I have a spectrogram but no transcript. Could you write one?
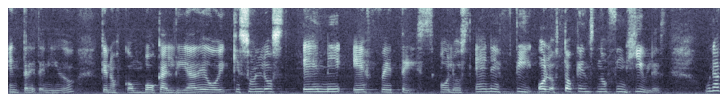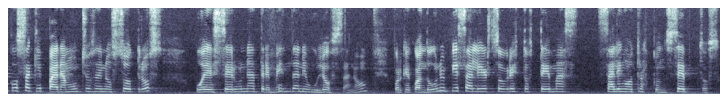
entretenido que nos convoca el día de hoy, que son los NFTs o los NFT o los tokens no fungibles. Una cosa que para muchos de nosotros puede ser una tremenda nebulosa, ¿no? Porque cuando uno empieza a leer sobre estos temas, salen otros conceptos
